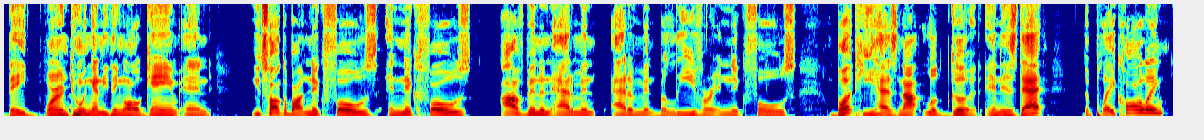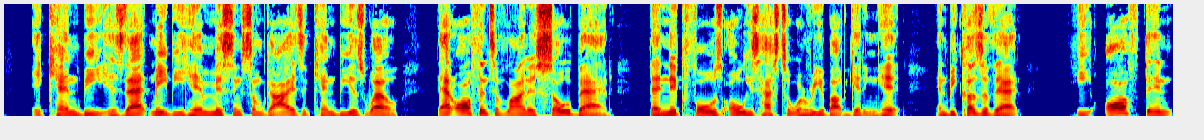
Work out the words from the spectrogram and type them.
they weren't doing anything all game and you talk about Nick Foles and Nick Foles. I've been an adamant adamant believer in Nick Foles, but he has not looked good. And is that the play calling? It can be. Is that maybe him missing some guys? It can be as well. That offensive line is so bad that Nick Foles always has to worry about getting hit. And because of that, he often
